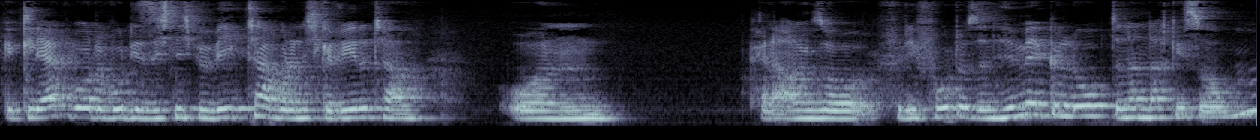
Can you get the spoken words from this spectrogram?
geklärt wurde, wo die sich nicht bewegt haben oder nicht geredet haben. Und keine Ahnung, so für die Fotos in den Himmel gelobt und dann dachte ich so, hm,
